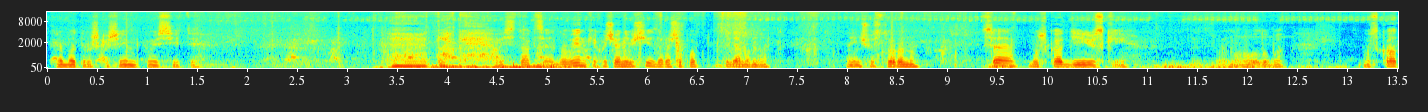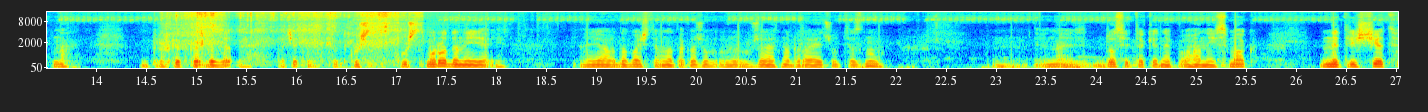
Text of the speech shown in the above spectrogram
треба трошки ще їм повисіти. Е, Так, ось так, це новинки, хоча не всі, зараз ще підемо на, на іншу сторону. Це мускат діївський. Форма голуба. Мускатна. Ну, Трошки така. Бачите, тут кущ, кущ смородини є. Ягода, бачите, вона така вже набирає жовтизну. Досить таки непоганий смак. Не тріщить,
